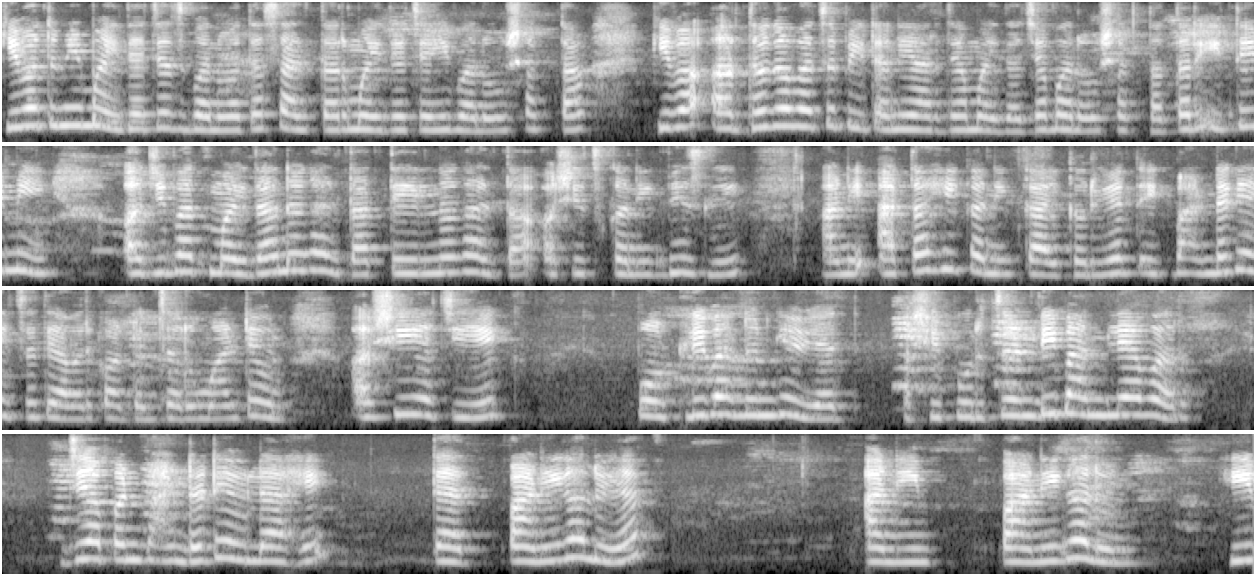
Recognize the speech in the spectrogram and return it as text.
किंवा तुम्ही मैद्याच्याच बनवत असाल तर मैद्याच्याही बनवू शकता. किंवा अर्ध गव्हाचं पीठ आणि अर्ध्या मैद्याच्या बनवू शकता. तर इथे मी अजिबात मैदा न घालता तेल न घालता अशीच कणिक भिजली. आणि आता ही कणिक काय करूयात? एक भांडं घ्यायचं त्यावर कॉटनचा रुमाल ठेवून अशी याची एक पोटली बांधून घेऊयात. अशी पुरचंडी बांधल्यावर जे आपण भांडं ठेवलं आहे त्यात पाणी घालूयात. आणि पाणी घालून ही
